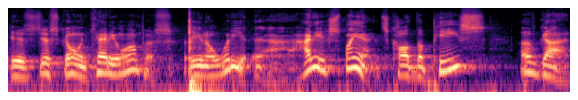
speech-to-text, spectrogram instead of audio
is just going cattywampus? You know, what do you, uh, how do you explain it? It's called the peace of God.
